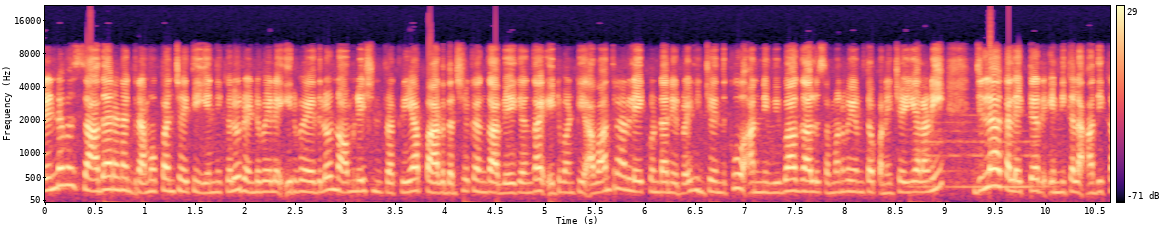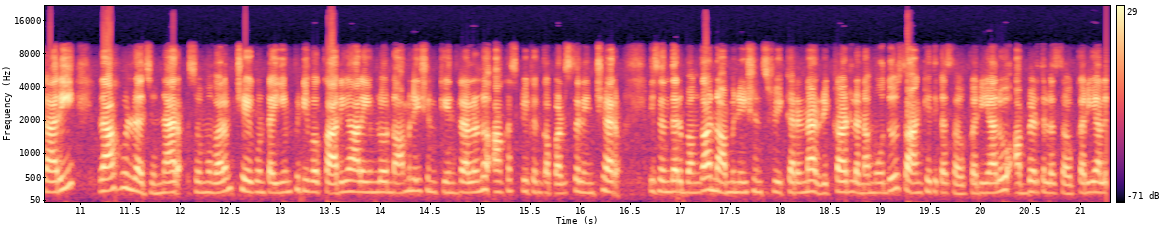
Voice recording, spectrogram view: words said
రెండవ సాధారణ గ్రామ పంచాయతీ ఎన్నికలు రెండు వేల ఇరవై ఐదులో నామినేషన్ ప్రక్రియ పారదర్శకంగా వేగంగా ఎటువంటి అవాంతరాలు లేకుండా నిర్వహించేందుకు అన్ని విభాగాలు సమన్వయంతో పనిచేయాలని జిల్లా కలెక్టర్ ఎన్నికల అధికారి రాహుల్ రాజ్ అన్నారు. సోమవారం చేగుంట ఎంపీడీఓ కార్యాలయంలో నామినేషన్ కేంద్రాలను ఆకస్మికంగా పరిశీలించారు. ఈ సందర్భంగా నామినేషన్ స్వీకరణ రికార్డుల నమోదు సాంకేతిక సౌకర్యాలు అభ్యర్థుల సౌకర్యాల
